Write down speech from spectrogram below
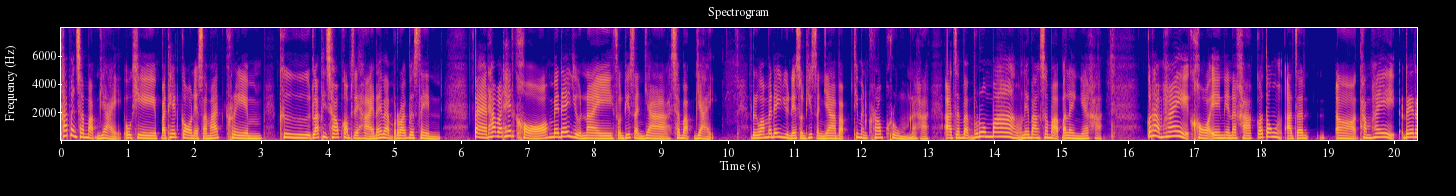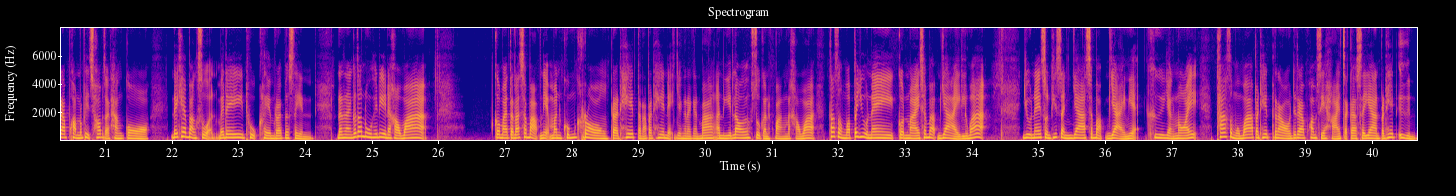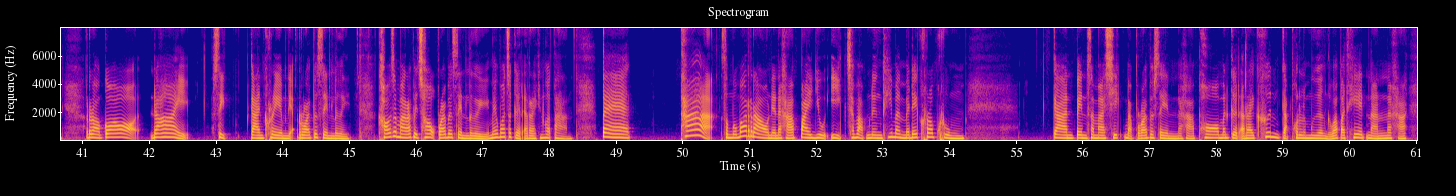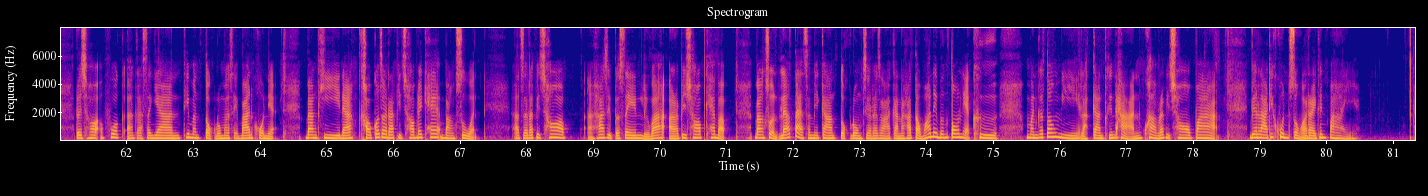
ถ้าเป็นฉบับใหญ่โอเค ประเทศกอเนี่ยสามารถเคลม คือรับผิดชอบความเสียหายได้แบบร้อยเปอร์เซ็นแต่ถ้าประเทศขอไม่ได้อยู่ในสนธิสัญญาฉบับใหญ่ หรือว่าไม่ได้อยู่ในสนธิสัญญาแบบที่มันครอบคลุมนะคะ อาจจะแบบร่วมบ้างในบางฉบับอะไรอย่างเงี้ยค่ะ ก็ทำให้คอเองเนี่ยนะคะ ก็ต้องอาจจะทำให้ได้รับความรับผิดชอบจากทางกอ ได้แค่บางส่วนไม่ได้ถูกเคลมร้อยเปอร์เซ็นต์ดังนั้นก็ต้องดูให้ดีนะคะว่ากฎหมายแต่ละฉบับเนี่ยมันคุ้มครองประเทศแต่ละประเทศเนี่ยอย่างไรกันบ้าง อันนี้เราสู่กันฟังนะคะว่า ถ้าสมมติว่าไปอยู่ในกฎหมายฉบับใหญ่หรือว่า อยู่ในส่วนที่สัญญาฉบับใหญ่เนี่ยคืออย่างน้อย ถ้าสมมติว่าประเทศเราได้รับความเสียหายจากการสยานประเทศอื่น เราก็ได้สิทธิ์ การเคลมเนี่ยร้อยเปอร์เซ็นเลย เขาจะมารับผิดชอบร้อยเปอร์เซ็นเลย ไม่ว่าจะเกิดอะไรขึ้นก็ตาม แต่ถ้าสมมติว่าเราเนี่ยนะคะ ไปอยู่อีกฉบับหนึ่งที่มันไม่ได้ครอบคลุม การเป็นสมาชิกแบบร้อยเปอร์เซ็นต์นะคะ พอมันเกิดอะไรขึ้นกับพลเมืองหรือว่าประเทศนั้นนะคะ โดยเฉพาะพวกอากาศยานที่มันตกลงมาใส่บ้านคนเนี่ย บางทีนะเขาก็จะรับผิดชอบได้แค่บางส่วน อาจจะรับผิดชอบ 50%หรือว่ารับผิดชอบแค่แบบ บางส่วนแล้วแต่จะมีการตกลงเจรจากันนะคะ แต่ว่าในเบื้องต้นเนี่ยคือมันก็ต้องมีหลักการพื้นฐานความรับผิดชอบว่า เวลาที่คุณส่งอะไรขึ้นไป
